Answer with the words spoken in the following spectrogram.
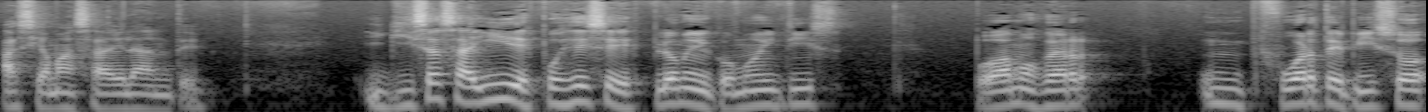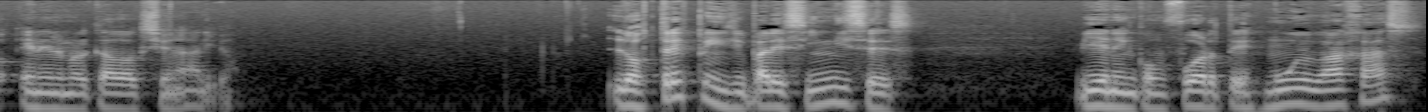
hacia más adelante. Y quizás ahí, después de ese desplome de commodities, podamos ver un fuerte piso en el mercado accionario. Los tres principales índices vienen con fuertes muy bajas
